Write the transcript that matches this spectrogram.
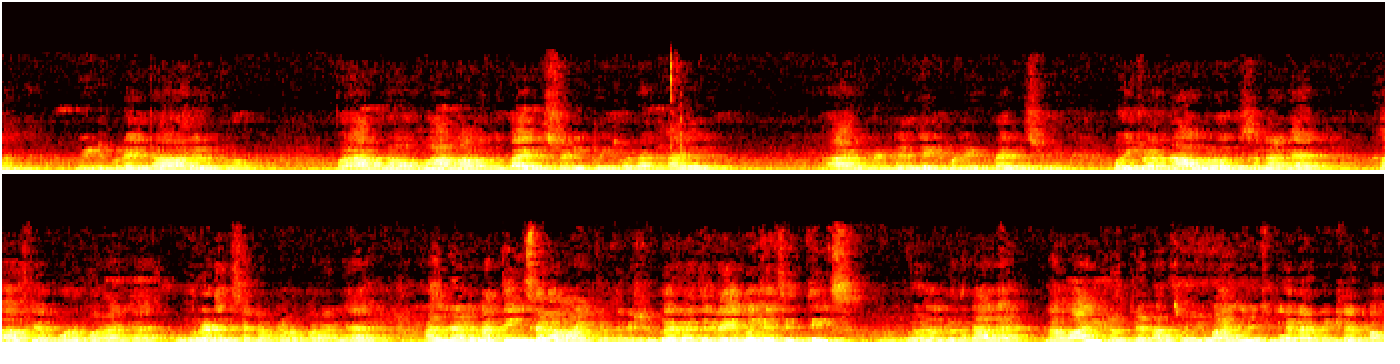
நாங்கள் வீட்டுக்குள்ளே எல்லாரும் இருக்கிறோம். இப்போ அப்புறம் மாமா வந்து பைபிள் ஸ்டடி போயிட்டு வர்றாங்க காலையில். ஆறு மணிலேருந்து எட்டு மணி வரைக்கும் பைபிள் ஸ்டடி. போயிட்டு வரணும் அவங்களும் வந்து சொன்னாங்க கர்ஃபியூ போட போகிறாங்க ஊரடங்கு சட்டம் போட போகிறாங்க அதனால நான் திங்ஸ் எல்லாம் வாங்கிட்டு வந்தேன் சுகர் அதெல்லாம் எமர்ஜென்சி திங்ஸ் வேணுன்றதுக்காக நான் வாங்கிட்டு வந்துட்டேன். நான் சொல்லி வாங்கி வச்சுட்டு எல்லோரும் வீட்டில் இருக்கோம்.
